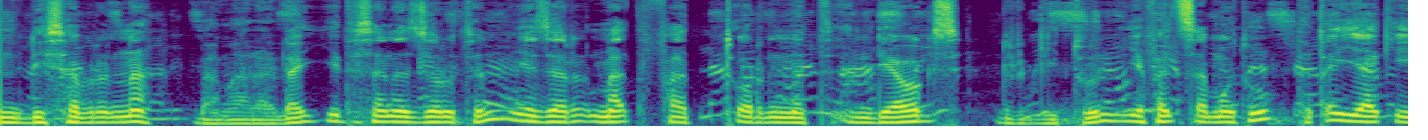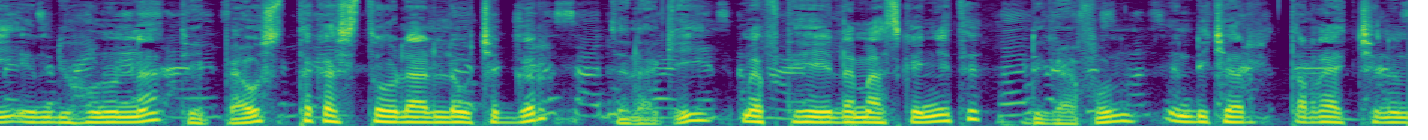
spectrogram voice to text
እንዲሰብርና በአማራ ላይ የተሰነዘሩትን የዘር ማጥፋት ጦርነት እንዲያወግዝ ድርጊቱን የፈጸሙቱ ተጠያቂ እንዲሆኑና ኢትዮጵያ ውስጥ ተከስቶ ላለው ችግር ዘላቂ መፍትሔ ለማስገኘት ድጋፉን እንዲቸር ጥሪያችንን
